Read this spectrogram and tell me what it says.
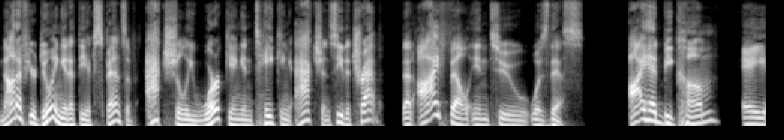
Not if you're doing it at the expense of actually working and taking action. See, the trap that I fell into was this I had become a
